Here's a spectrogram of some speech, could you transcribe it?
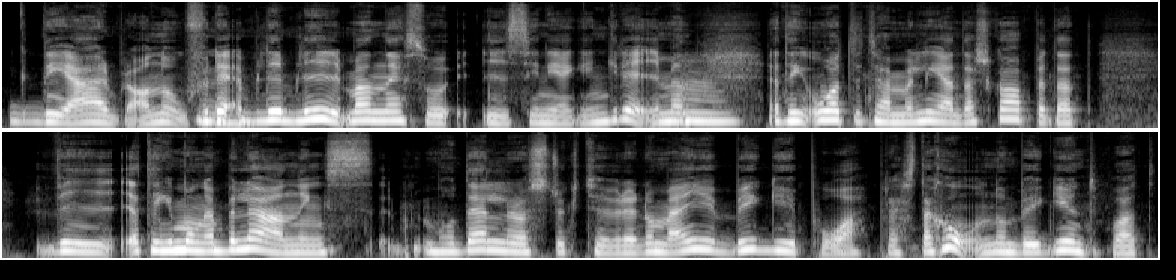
det är bra nog. För mm. det blir, blir, man är så i sin egen grej. Men mm. jag tänker åter till det här med ledarskapet, att vi, jag tänker många belöningsmodeller och strukturer, de är ju, bygger ju på prestation. De bygger ju inte på att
